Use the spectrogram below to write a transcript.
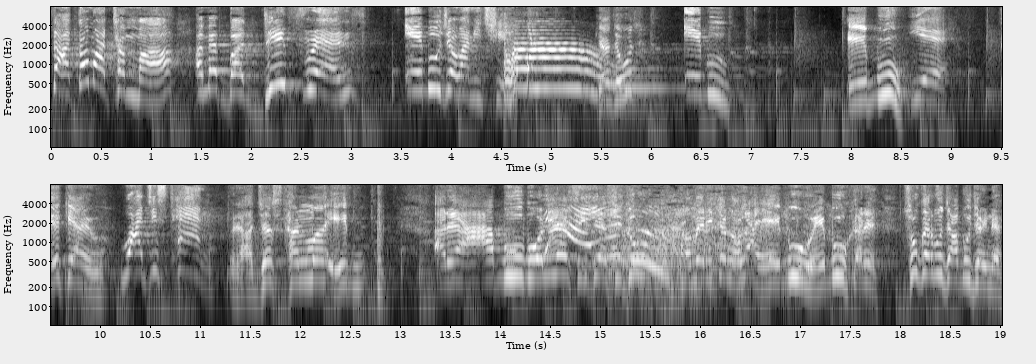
સાતમ આઠમમાં અમે બધી ફ્રેન્ડ્સ એબુ જવાની છીએ. ક્યાં જવું એબુ છે? એબુ. યે એ ક્યાં આવ્યું? રાજસ્થાન. રાજસ્થાનમાં એ અરે આબુ બોલને સીધે સીધું. અમેરિકન ઓલા એબુ એબુ કરે. શું કરવું જાબુ જઈને?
